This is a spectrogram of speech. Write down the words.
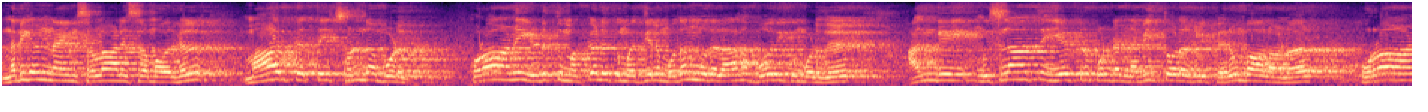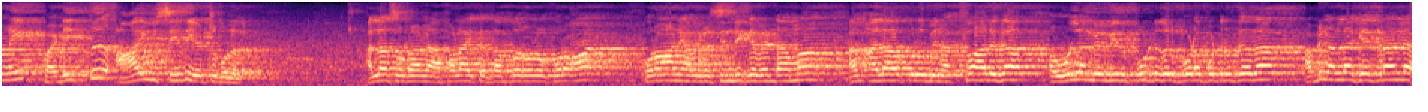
நபிகள் நாயகம் சொல்லா அலிஸ்லாம் அவர்கள் மார்க்கத்தை சொன்ன பொழுது குரானை எடுத்து மக்களுக்கு மத்தியில் முதன் முதலாக போதிக்கும் பொழுது அங்கே இஸ்லாத்தை ஏற்றுக்கொண்ட நபித்தோழர்களில் பெரும்பாலானோர் குரானை படித்து ஆய்வு செய்து ஏற்றுக்கொள்ளலை. அல்லாஹ் சொல்கிறான் அஃபலாய்க்க தப்பரும் குரான் குரானை அவர்கள் சிந்திக்க வேண்டாமா? அம் அலா குலுபின் அக்ஃபாலுகா? அவர் உள்ளங்கள் மீது பூட்டுகள் போடப்பட்டிருக்கிறதா? அப்படின்னு நல்லா கேட்குறான்ல.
